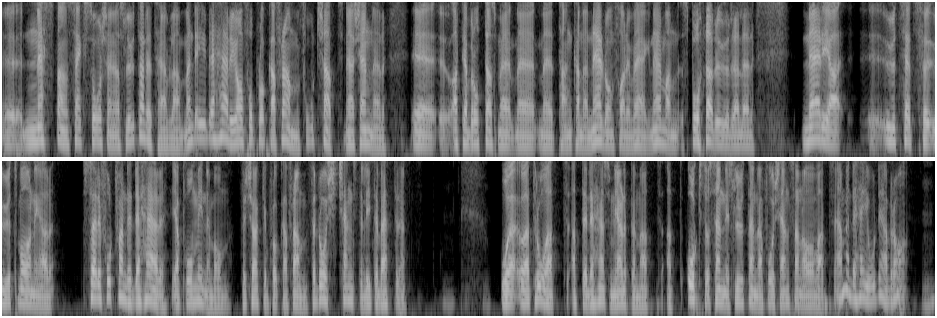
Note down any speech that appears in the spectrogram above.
eh, nästan sex år sedan jag slutade tävla, men det är det här jag får plocka fram fortsatt när jag känner eh, att jag brottas med, med, med tankarna, när de far iväg, när man spårar ur eller när jag eh, utsätts för utmaningar så är det fortfarande det här jag påminner mig om, försöker plocka fram, för då känns det lite bättre. Och jag, och jag tror att, att det är det här som hjälper mig att, att också sen i slutändan få känslan av att ja, men det här gjorde jag bra. Mm.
